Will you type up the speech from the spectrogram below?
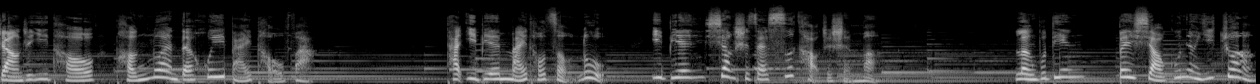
长着一头蓬乱的灰白头发。他一边埋头走路，一边像是在思考着什么。冷不丁被小姑娘一撞，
